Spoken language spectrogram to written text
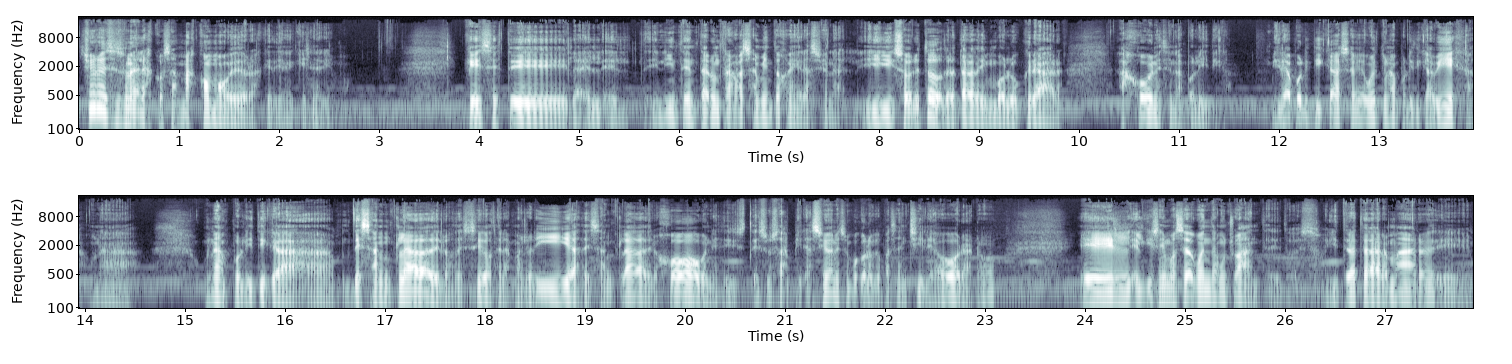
Yo creo que esa es una de las cosas más conmovedoras que tiene el kirchnerismo, que es este, el, intentar un trasvasamiento generacional y sobre todo tratar de involucrar a jóvenes en la política. Y la política se había vuelto una política vieja, una, una política desanclada de los deseos de las mayorías, desanclada de los jóvenes, de, sus aspiraciones, un poco lo que pasa en Chile ahora, ¿no? El, el kirchnerismo se da cuenta mucho antes de todo eso y trata de armar eh,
